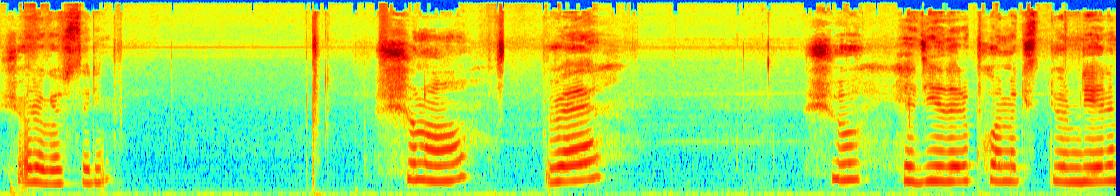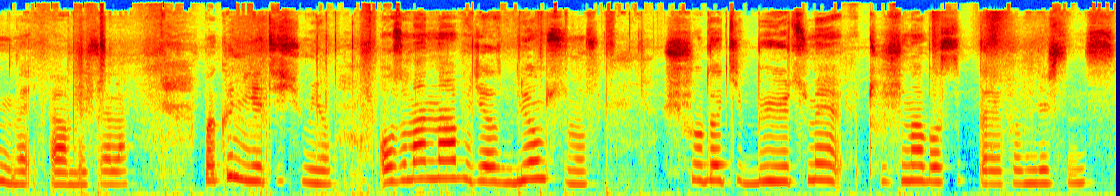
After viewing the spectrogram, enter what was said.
Şöyle göstereyim. Şunu ve şu hediyeleri koymak istiyorum diyelim mi mesela. Bakın yetişmiyor. O zaman ne yapacağız biliyor musunuz? Şuradaki büyütme tuşuna basıp da yapabilirsiniz.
